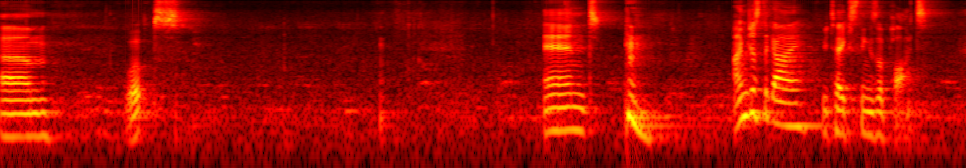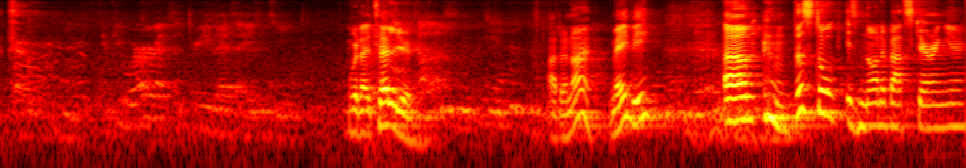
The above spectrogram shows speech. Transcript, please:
Um, whoops. And I'm just the guy who takes things apart. if you were at a three-letter agency, would I tell you? I don't know. Maybe. Um, this talk is not about scaring you.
